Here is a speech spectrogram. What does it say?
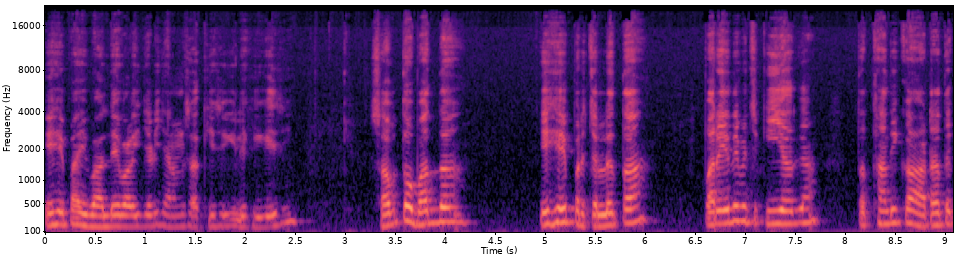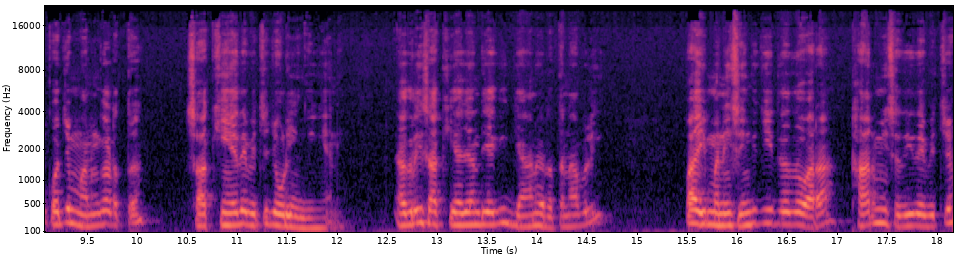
ਇਹ ਭਾਈ ਬਾਲੇ ਵਾਲੀ ਜਿਹੜੀ ਜਨਮ ਸਾਖੀ ਸੀਗੀ ਲਿਖੀ ਗਈ ਸੀ। ਸਭ ਤੋਂ ਵੱਧ ਇਹ ਪ੍ਰਚਲਿਤ ਆ ਪਰ ਇਹਦੇ ਵਿੱਚ ਕੀ ਹੈਗਾ ਤੱਥਾਂ ਦੀ ਘਾਟ ਅਤੇ ਕੁਝ ਮਨਗੜਤ ਸਾਖੀਆਂ ਇਹਦੇ ਵਿੱਚ ਜੋੜੀਆਂ ਗਈਆਂ ਨੇ। ਅਗਲੀ ਸਾਖੀ ਆ ਜਾਂਦੀ ਹੈਗੀ ਗਿਆਨ ਰਤਨਾਵਲੀ। ਭਾਈ ਮਨੀ ਸਿੰਘ ਜੀ ਦੇ ਦੁਆਰਾ 18ਵੀਂ ਸਦੀ ਦੇ ਵਿੱਚ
